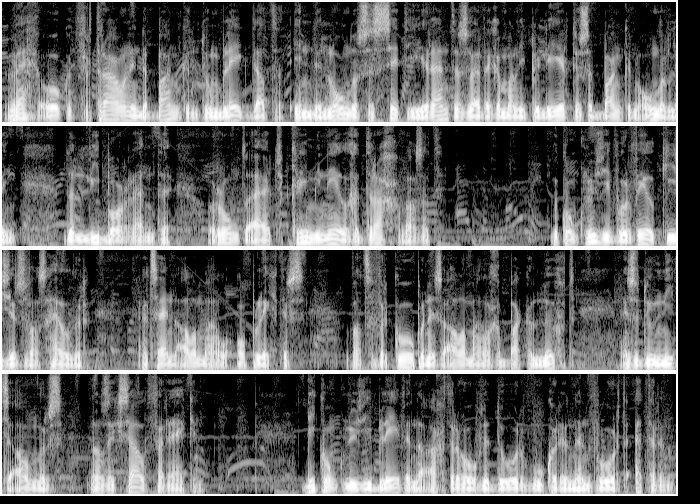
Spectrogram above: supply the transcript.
Weg ook het vertrouwen in de banken toen bleek dat in de Londense city rentes werden gemanipuleerd tussen banken onderling. De Libor-rente, ronduit crimineel gedrag was het. De conclusie voor veel kiezers was helder. Het zijn allemaal oplichters. Wat ze verkopen is allemaal gebakken lucht en ze doen niets anders dan zichzelf verrijken. Die conclusie bleef in de achterhoofden doorwoekeren en voortetteren.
